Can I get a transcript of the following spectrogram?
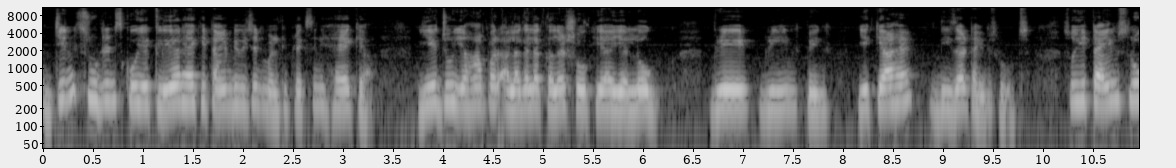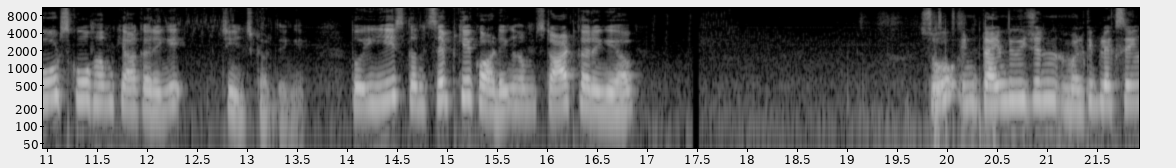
जिन स्टूडेंट्स को ये क्लियर है कि टाइम डिवीज़न मल्टीप्लेक्सिंग है क्या? ये जो यहाँ पर अलग अलग कलर शो किया येलो ग्रे ग्रीन पिंक ये क्या है? These are time slots so ये टाइम स्लोट्स को हम क्या करेंगे? चेंज कर देंगे. तो ये इस कंसेप्ट के अकॉर्डिंग हम स्टार्ट करेंगे अब. So, in time division multiplexing,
